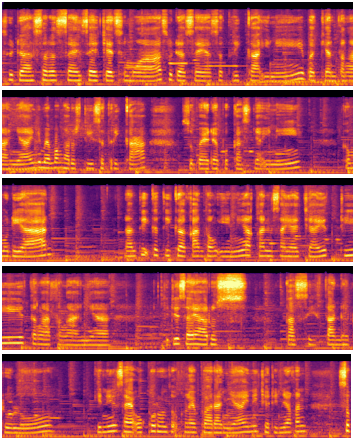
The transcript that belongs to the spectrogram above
sudah selesai saya cat semua sudah saya setrika ini bagian tengahnya. Ini memang harus disetrika supaya ada bekasnya ini kemudian nanti ketiga kantong ini akan saya jahit di tengah-tengahnya. Jadi saya harus kasih tanda dulu. Ini saya ukur untuk kelebarannya. Ini jadinya kan 10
